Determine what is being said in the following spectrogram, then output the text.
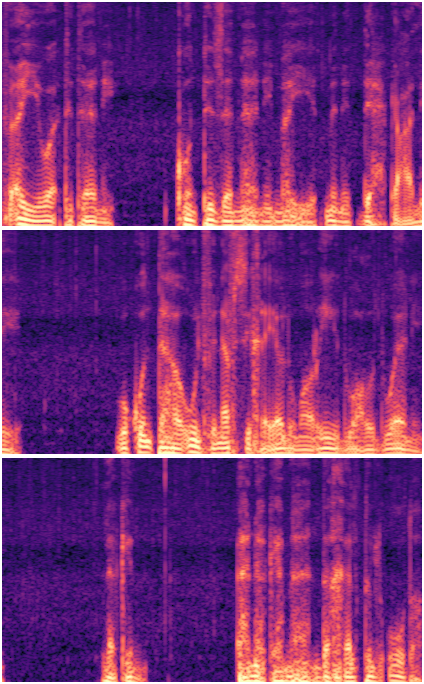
في أي وقت تاني كنت زماني ميت من الضحك عليه وكنت هقول في نفسي خياله مريض وعدواني لكن أنا كمان دخلت الأوضة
